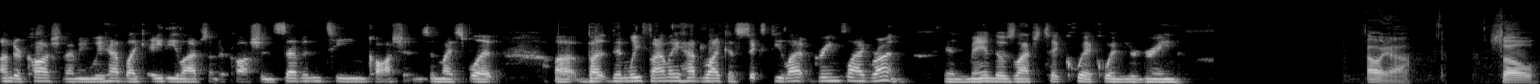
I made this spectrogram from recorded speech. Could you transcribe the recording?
under caution. I mean, we had like 80 laps under caution, 17 cautions in my split. Uh, but then we finally had like a 60 lap green flag run. And man, those laps tick quick when you're green. Oh, yeah. So,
